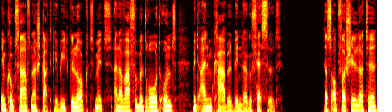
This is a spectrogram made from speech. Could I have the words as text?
im Cuxhavener Stadtgebiet gelockt, mit einer Waffe bedroht und mit einem Kabelbinder gefesselt. Das Opfer schilderte,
